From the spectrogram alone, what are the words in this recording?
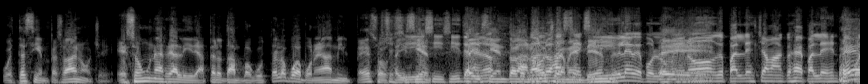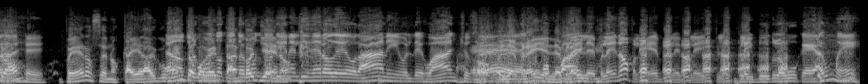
cueste 100 pesos a la noche. Eso es una realidad, pero tampoco usted lo puede poner a mil pesos, Sí, 600, sí, sí, 600 la pónganlos noche, ¿me entiendes? que por lo Eh, menos que par de chamacos, que par de gente pero, pueda... eh, pero se nos cae el Ya no, argumento todo el porque mundo, todo el tanto mundo lleno. tiene el dinero de Odani o el de Juancho. Oh, el de Play, el de Play. el de Play. No, Play, Play, Play, Playbook lo buquea un mes.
